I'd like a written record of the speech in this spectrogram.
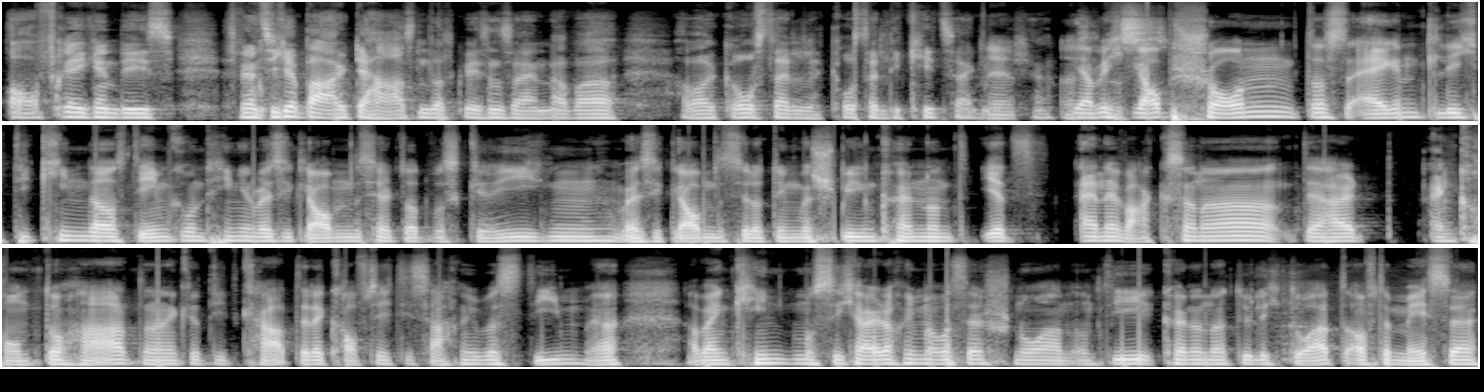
aufregend ist. Es werden sicher ein paar alte Hasen das gewesen sein, aber, aber Großteil, Großteil die Kids eigentlich. Ja, ja. Also ja aber ich glaube schon, dass eigentlich die Kinder aus dem Grund hingen, weil sie glauben, dass sie halt dort was kriegen, weil sie glauben, dass sie dort irgendwas spielen können und jetzt ein Erwachsener, der halt ein Konto hat eine Kreditkarte, der kauft sich die Sachen über Steam. Ja. Aber ein Kind muss sich halt auch immer was erschnorren. Und die können natürlich dort auf der Messe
